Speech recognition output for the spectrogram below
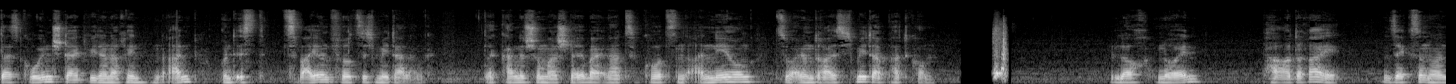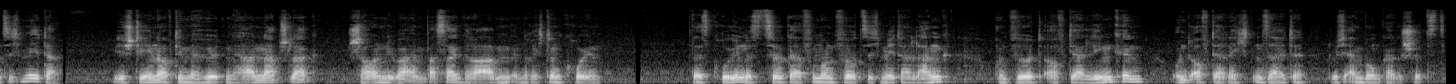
Das Grün steigt wieder nach hinten an und ist 42 Meter lang. Da kann es schon mal schnell bei einer zu kurzen Annäherung zu einem 30 Meter Putt kommen. Loch 9, Paar 3, 96 Meter. Wir stehen auf dem erhöhten Herrenabschlag, schauen über einen Wassergraben in Richtung Grün. Das Grün ist ca. 45 Meter lang und wird auf der linken und auf der rechten Seite durch einen Bunker geschützt.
